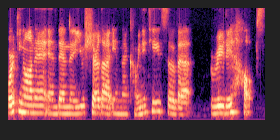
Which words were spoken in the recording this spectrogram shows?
working on it, and then you share that in the community, so that really helps.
